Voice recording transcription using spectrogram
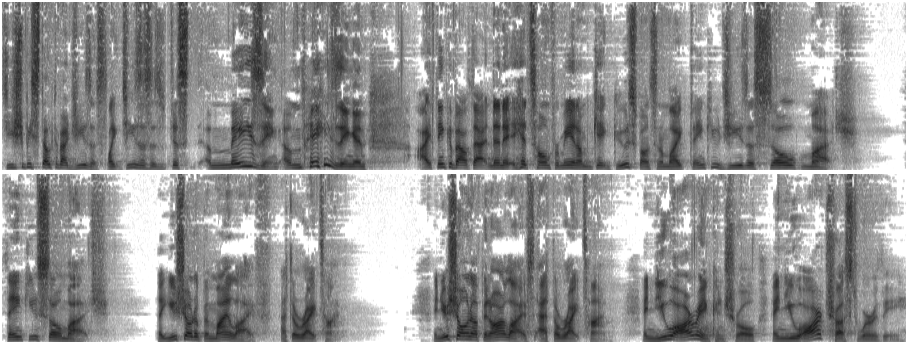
you should be stoked about Jesus. Like, Jesus is just amazing, amazing. And I think about that, and then it hits home for me, and I'm get goosebumps, and I'm like, thank you, Jesus, so much. Thank you so much that you showed up in my life at the right time. And you're showing up in our lives at the right time. And you are in control, and you are trustworthy.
